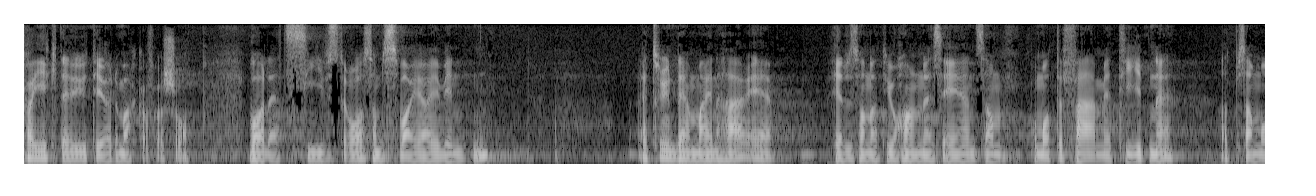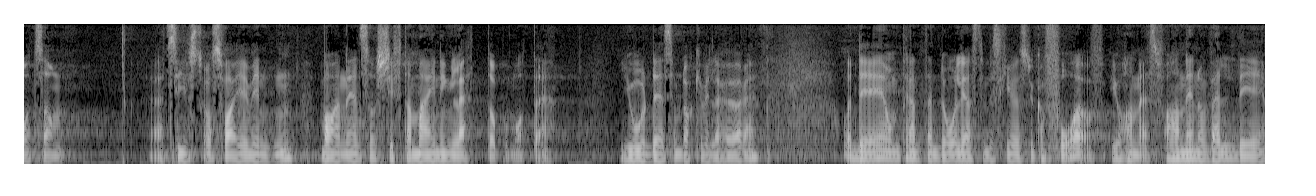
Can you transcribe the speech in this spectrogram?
hva gikk dere ut i ødemarka for å se? Var det et sivstrå som svaia i vinden? Jeg tror det han mener her, er er det sånn at Johannes er en som på en måte fær med tidene. At på samme måte som et sivstrå svaier i vinden, var han en som skifta mening lett og på en måte gjorde det som dere ville høre. Og Det er omtrent den dårligste beskrivelsen du kan få av Johannes. For han er nå veldig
